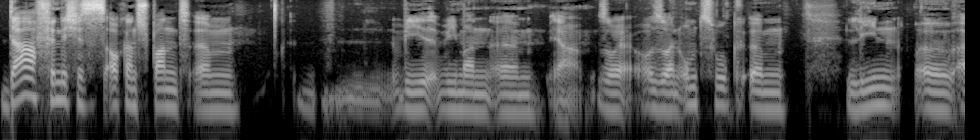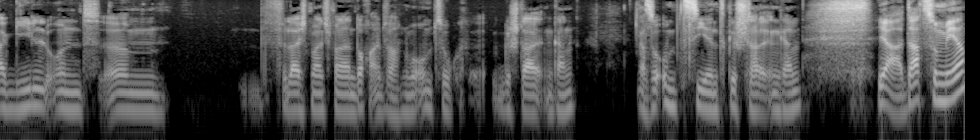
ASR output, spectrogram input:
Da finde ich, es auch ganz spannend, ähm, wie, wie man ähm, ja so, so einen Umzug ähm, lean, äh, agil und ähm, vielleicht manchmal dann doch einfach nur Umzug äh, gestalten kann. Also umziehend gestalten kann. Ja, dazu mehr.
